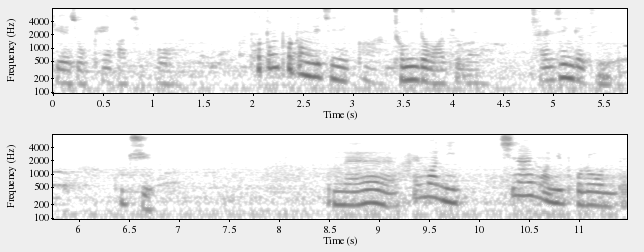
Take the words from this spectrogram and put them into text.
계속 해가지고. 포동포동해지니까 점점 아주 잘생겨지네. 그치? 오늘 할머니, 친할머니 보러 온대.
